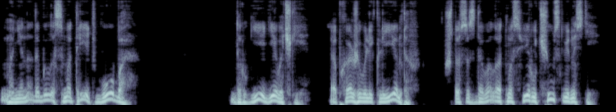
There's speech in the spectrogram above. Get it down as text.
Мне надо было смотреть в оба. Другие девочки обхаживали клиентов, что создавало атмосферу чувственности.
